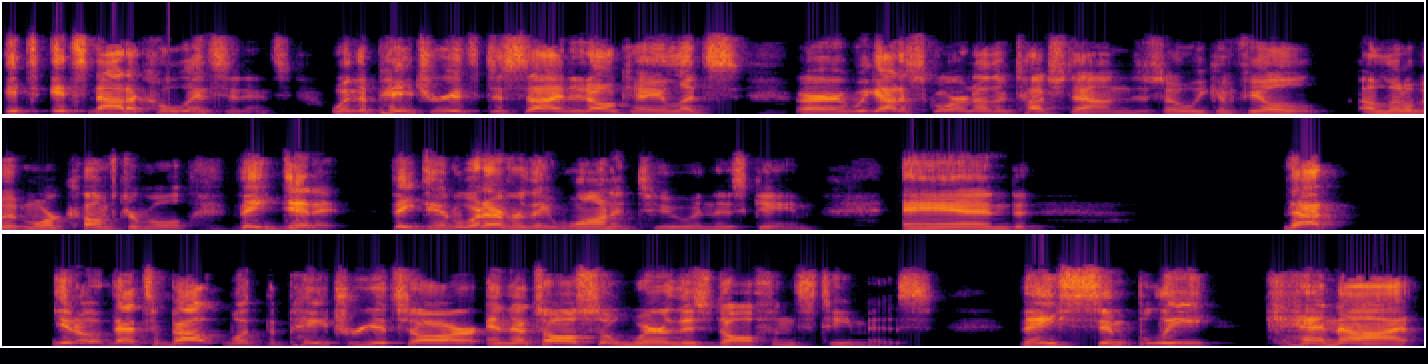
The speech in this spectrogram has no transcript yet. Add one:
It's it's not a coincidence. When the Patriots decided, okay, let's or we got to score another touchdown so we can feel a little bit more comfortable, they did it. They did whatever they wanted to in this game. And that you know that's about what the Patriots are, and that's also where this Dolphins team is. They simply cannot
